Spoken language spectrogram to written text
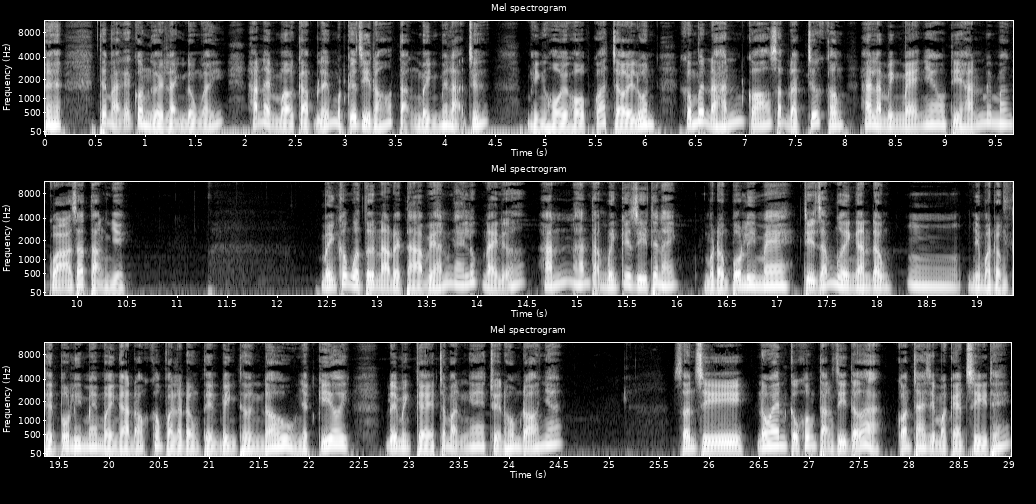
Thế mà cái con người lạnh đùng ấy, hắn lại mở cặp lấy một cái gì đó tặng mình mới lạ chứ. Mình hồi hộp quá trời luôn, không biết là hắn có sắp đặt trước không, hay là mình mè nheo thì hắn mới mang quà ra tặng nhỉ? Mình không còn từ nào để tả về hắn ngay lúc này nữa. Hắn, hắn tặng mình cái gì thế này? Một đồng polymer, trị giá 10.000 đồng. Uhm, nhưng mà đồng tiền polymer 10.000 đó không phải là đồng tiền bình thường đâu, Nhật ký ơi. Để mình kể cho bạn nghe chuyện hôm đó nhé. Sơn xì, Noel cậu không tặng gì tớ à? Con trai gì mà kẹt xì thế?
